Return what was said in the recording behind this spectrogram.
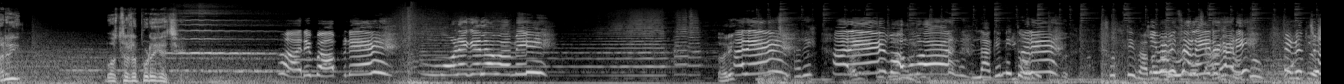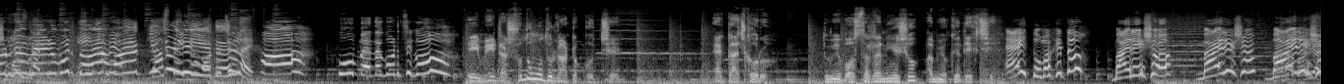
আরে, বস্তাটা পড়ে গেছে। আরে বাপরে! আরে আরে আরে ভগবান! লাগেনি তো? সত্যি বাবা কীভাবে চালাই এটা গাড়ি? এটা চোরদের গাড়ির উপর দয়া মায়া কিছু নেই এদের খুব ব্যথা করছে গো। এই মেয়েটা শুধুমাত্র নাটক করছে। এক কাজ করো তুমি বস্তাটা নিয়ে এসো আমি ওকে দেখছি। এই তোমাকে তো? বাইরে এসো বাইরে এসো বাইরে এসো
